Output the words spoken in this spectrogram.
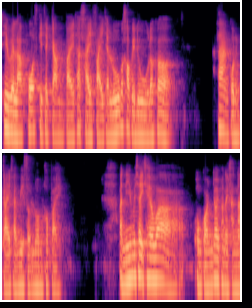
ที่เวลาโพสต์กิจกรรมไป ถ้าใครใฝ่จะรู้ก็เข้าไปดู แล้วก็สร้างกลไกการมีส่วนร่วมเข้าไป อันนี้ไม่ใช่แค่ว่าองค์กรย่อยภายในคณะ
